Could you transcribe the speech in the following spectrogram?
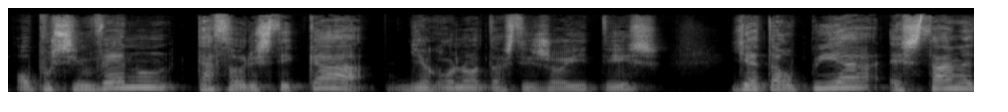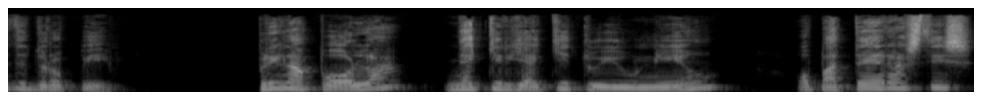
όπου συμβαίνουν καθοριστικά γεγονότα στη ζωή της για τα οποία αισθάνεται ντροπή. Πριν απ' όλα, μια Κυριακή του Ιουνίου, ο πατέρας της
